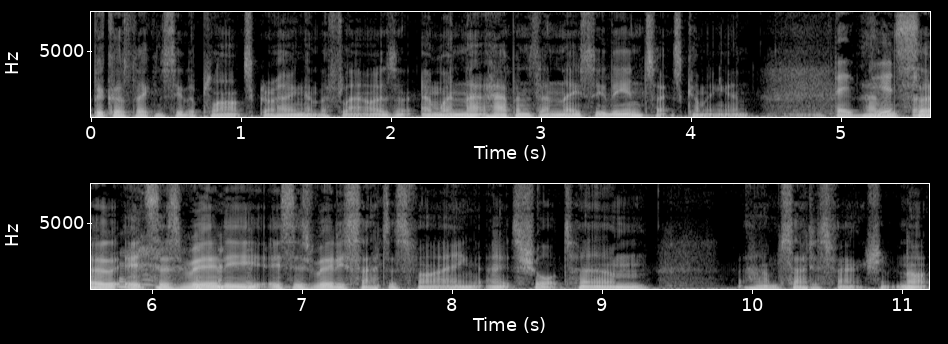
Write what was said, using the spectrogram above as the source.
because they can see the plants growing and the flowers, and when that happens, then they see the insects coming in, they and so it's this really it's this really satisfying, and it's short term. Um, satisfaction, not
